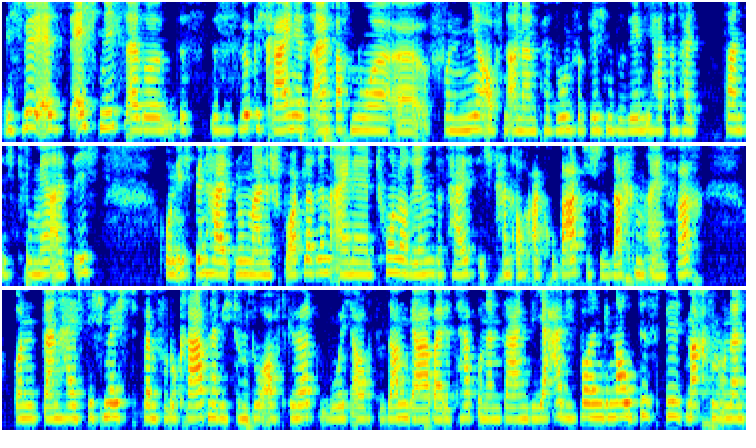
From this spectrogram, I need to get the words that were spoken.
ich will, es ist echt nichts, also das, das ist wirklich rein jetzt einfach nur äh, von mir auf eine anderen Person verglichen zu sehen, die hat dann halt 20 Kilo mehr als ich und ich bin halt nun mal eine Sportlerin, eine Turnerin, das heißt, ich kann auch akrobatische Sachen einfach und dann heißt, ich möchte beim Fotografen, habe ich schon so oft gehört, wo ich auch zusammengearbeitet habe und dann sagen die, ja, die wollen genau das Bild machen und dann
